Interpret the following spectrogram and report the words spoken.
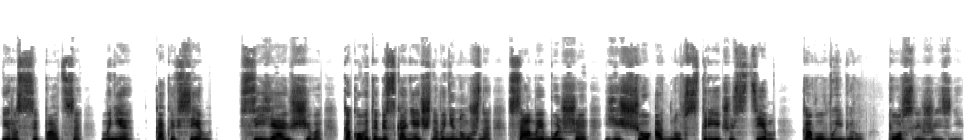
и рассыпаться. Мне, как и всем, сияющего, какого-то бесконечного не нужно, самое большее — еще одну встречу с тем, кого выберу после жизни.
